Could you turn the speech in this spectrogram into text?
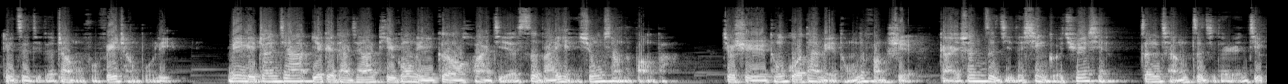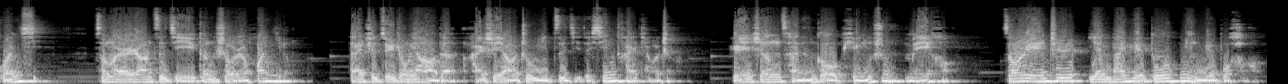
对自己的丈夫非常不利。命理专家也给大家提供了一个化解四白眼凶相的方法，就是通过戴美瞳的方式改善自己的性格缺陷，增强自己的人际关系，从而让自己更受人欢迎。但是最重要的还是要注意自己的心态调整，人生才能够平顺美好。总而言之，眼白越多，命越不好。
